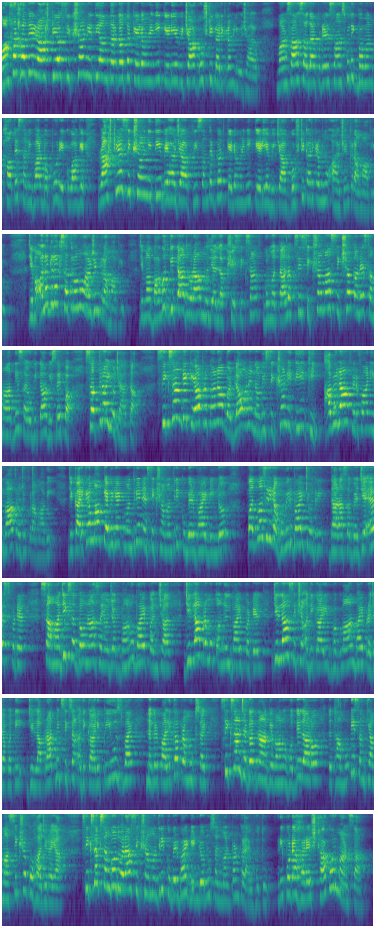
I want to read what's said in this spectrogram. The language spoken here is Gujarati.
માસા ખાતે રાષ્ટ્રીય શિક્ષણ નીતિ અંતર્ગત કેળવણીની કેડીય વિચાર ગોષ્ઠી કાર્યક્રમ યોજાયો. માણસા સરદાર પટેલ સાંસ્કૃતિક ભવન ખાતે શનિવાર બપોર એક વાગે રાષ્ટ્રીય શિક્ષણ નીતિ બે હજાર વીસ અંતર્ગત કેળવણીની કેડીય વિચાર ગોષ્ઠી કાર્યક્રમનું આયોજન કરવામાં આવ્યું. જેમાં અલગ અલગ સત્રોનું આયોજન કરવામાં આવ્યું. જેમાં ભાગવત ગીતા દ્વારા મૂલ્યલક્ષી શિક્ષણ, ગુણવત્તાલક્ષી શિક્ષણમાં શિક્ષક અને સમાજની સહયોગિતા વિષય પર સત્ર યોજાયા હતા. શિક્ષણ અંગે કેવા પ્રકારના બદલાવ અને નવી શિક્ષણ નીતિથી આવેલા ફેરફારની વાત રજૂ કરવામાં આવી, જે કાર્યક્રમમાં કેબિનેટ મંત્રી અને શિક્ષણ મંત્રી કુબેરભાઈ ડિંડોર પદ્મશ્રી રઘુવીરભાઈ ચૌધરી, ધારાસભ્ય જે એસ પટેલ, સામાજિક સદભાવના સંયોજક ભાનુભાઈ પંચાલ, જિલ્લા પ્રમુખ અનિલભાઈ પટેલ, જિલ્લા શિક્ષણ અધિકારી ભગવાનભાઈ પ્રજાપતિ, જિલ્લા પ્રાથમિક શિક્ષણ અધિકારી પિયુષભાઈ, નગરપાલિકા પ્રમુખ સહિત શિક્ષણ જગતના આગેવાનો, હોદ્દેદારો તથા મોટી સંખ્યામાં શિક્ષકો હાજર રહ્યા. શિક્ષક સંઘો દ્વારા શિક્ષણ મંત્રી કુબેરભાઈ ડિંડોરનું સન્માન પણ કરાયું હતું. રિપોર્ટર હરેશ ઠાકોર, માણસા.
